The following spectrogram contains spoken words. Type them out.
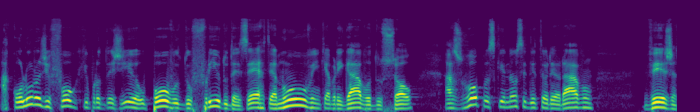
a coluna de fogo que protegia o povo do frio do deserto e a nuvem que abrigava do sol, as roupas que não se deterioravam. Veja,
